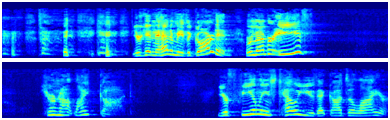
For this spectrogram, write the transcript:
You're getting ahead of me. The garden. Remember Eve? You're not like God. Your feelings tell you that God's a liar.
